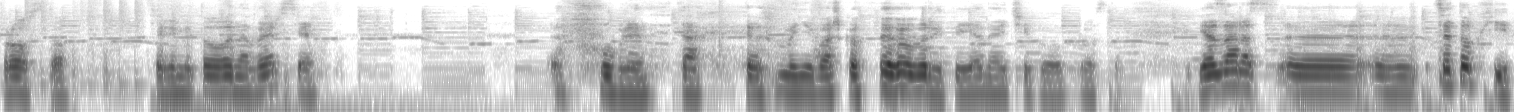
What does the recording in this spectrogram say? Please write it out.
Просто. Це лімітована версія. Фу, блін, так, мені важко говорити, я не очікував просто. Я зараз. Е, е, це топ-хіт.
